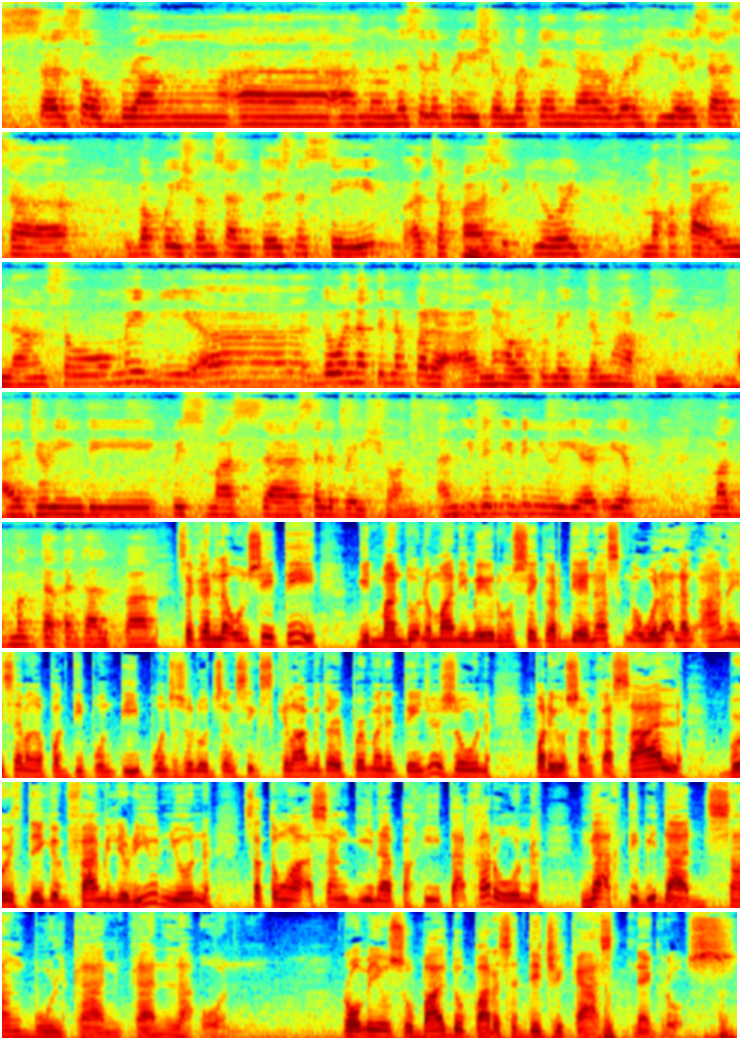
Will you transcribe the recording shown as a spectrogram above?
sa sobrang ah, ano na celebration but then ah, we're here sa sa evacuation centers na safe at saka secured makakain lang. So maybe ah, gawa natin ng paraan how to make them happy ah, during the Christmas ah, celebration and even even New Year if mag magtatagal pa. Sa Canlaon City, ginmando naman ni Mayor Jose Cardenas nga wala lang anay sa mga pagtipon-tipon sa sulod sang 6 km permanent danger zone pareho sang kasal, birthday kag family reunion sa tunga sang ginapakita karon nga aktibidad sang Bulkan Canlaon. Romeo Subaldo para sa Digicast Negros.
